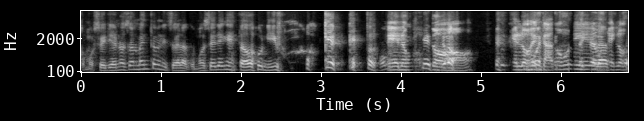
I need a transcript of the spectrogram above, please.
¿Cómo sería no solamente en Venezuela? ¿Cómo sería en Estados Unidos? que, que Trump- Pero que no, en los Estados Unidos, en los,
